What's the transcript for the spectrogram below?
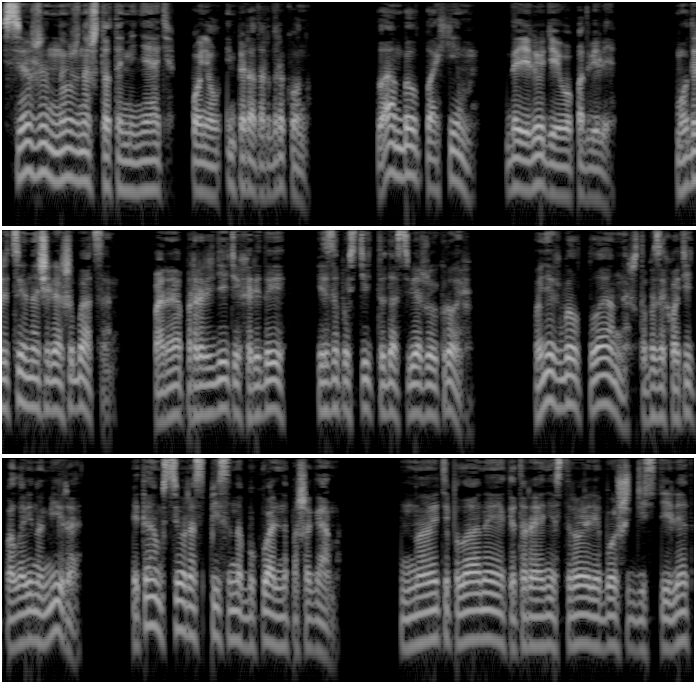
Все же нужно что-то менять, понял император-дракон. План был плохим, да и люди его подвели. Мудрецы начали ошибаться. Пора проредить их ряды и запустить туда свежую кровь. У них был план, чтобы захватить половину мира, и там все расписано буквально по шагам. Но эти планы, которые они строили больше десяти лет,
